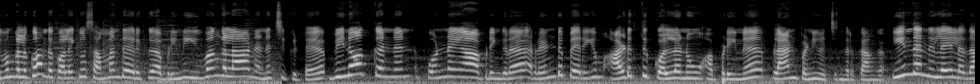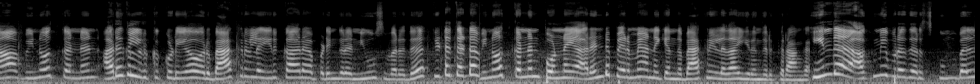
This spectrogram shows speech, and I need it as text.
இவங்களுக்கும் அந்த கொலைக்கும் சம்பந்தம் இருக்கு அப்படின்னு இவங்களா நினைச்சுக்கிட்டு வினோத் கண்ணன் பொன்னையா அப்படிங்கிற ரெண்டு பேரையும் அடுத்து கொல்லணும் அப்படின்னு பிளான் பண்ணி வச்சிருந்திருக்காங்க. இந்த நிலையில தான் வினோத் கண்ணன் அருகில் இருக்கக்கூடிய ஒரு பேக் பேக்கரியில இருக்காரு அப்படிங்கிற நியூஸ் வருது. கிட்டத்தட்ட வினோத் கண்ணன் பொன்னையா ரெண்டு பேருமே அன்னைக்கு அந்த பேக்கரியில தான் இருந்திருக்கிறாங்க. இந்த அக்னி பிரதர்ஸ் கும்பல்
